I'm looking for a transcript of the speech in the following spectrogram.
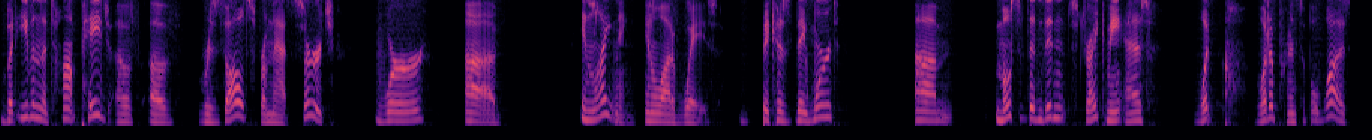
but even the top page of of results from that search were uh, enlightening in a lot of ways because they weren't. Um, most of them didn't strike me as what what a principle was,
